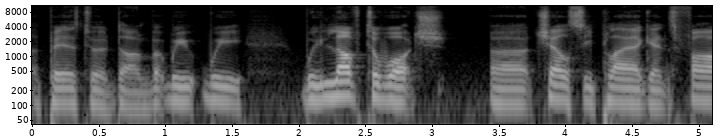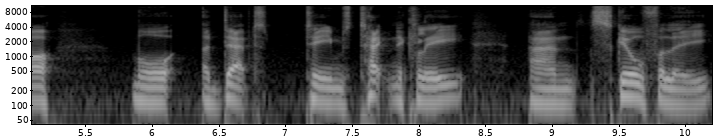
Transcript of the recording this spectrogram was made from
appears to have done, but we we we loved to watch uh, Chelsea play against far more adept teams technically and skillfully,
